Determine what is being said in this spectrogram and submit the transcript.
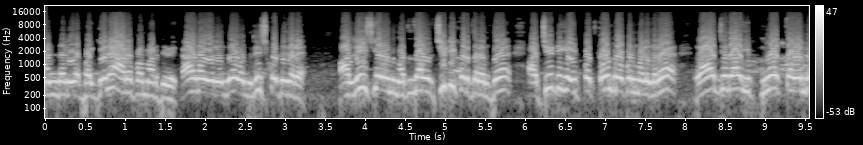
ಮಂಡಳಿಯ ಬಗ್ಗೆನೇ ಆರೋಪ ಮಾಡ್ತೀವಿ. ಕಾರಣ ಏನಂದ್ರೆ ಒಂದು ಲೀಸ್ಟ್ ಕೊಟ್ಟಿದ್ದಾರೆ. ಆ ಲೀಸ್ಟ್ಗೆ ಒಂದು ಮತದಾನ ಚೀಟಿ ಕೊಡ್ತಾರಂತೆ. ಆ ಚೀಟಿಗೆ ಇಪ್ಪತ್ತು ಕೌಂಟರ್ ಓಪನ್ ಮಾಡಿದ್ದಾರೆ. ರಾಜ್ಯದ ಮೂವತ್ತ ಒಂದು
